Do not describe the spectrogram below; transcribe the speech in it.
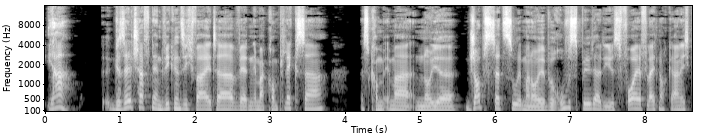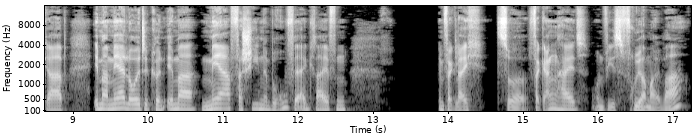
ja, Gesellschaften entwickeln sich weiter, werden immer komplexer. Es kommen immer neue Jobs dazu, immer neue Berufsbilder, die es vorher vielleicht noch gar nicht gab. Immer mehr Leute können immer mehr verschiedene Berufe ergreifen im Vergleich zur Vergangenheit und wie es früher mal war.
